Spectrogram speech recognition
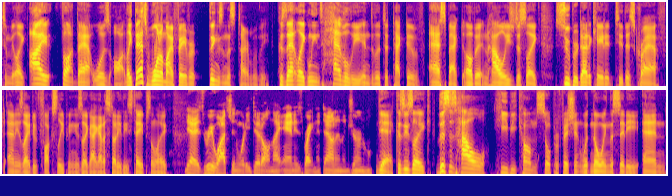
to me, like I thought that was odd. like that's one of my favorite things in this entire movie because that like leans heavily into the detective aspect of it and how he's just like super dedicated to this craft and he's like dude fuck sleeping he's like i gotta study these tapes and like Yeah, he's rewatching what he did all night and he's writing it down in a journal. yeah because he's like this is how he becomes so proficient with knowing the city and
